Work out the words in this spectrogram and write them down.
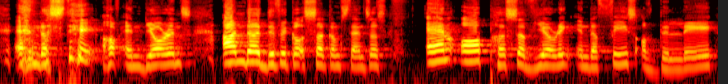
and the state of endurance under difficult circumstances and or persevering in the face of delay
